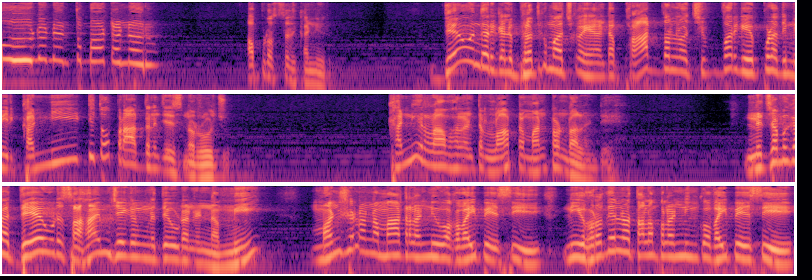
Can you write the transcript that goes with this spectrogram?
"ఊ, నన్ను ఎంత మాట అన్నారు అప్పుడు వస్తుంది కన్నీరు. దేవుని దగ్గరికి వెళ్ళి బ్రతుకు మార్చుకోవాలి అంటే ప్రార్థనలో చివరికి ఎప్పుడు అది మీరు కన్నీటితో ప్రార్థన చేసిన రోజు. కన్నీరు రావాలంటే లోపల మంట ఉండాలండి. నిజముగా దేవుడు సహాయం చేయగలిగిన దేవుడు అని నమ్మి మనుషులన్న మాటలన్నీ ఒక వైపేసి నీ హృదయంలో తలంపులన్నీ ఇంకో వైపేసి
